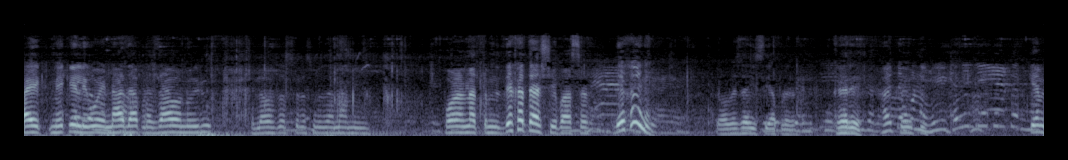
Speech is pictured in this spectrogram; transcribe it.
બાઇક મેકેલી હોય નાદ આપણે જવાનું રહ્યું. સરસ મજાના અમે પોળાના તમને દેખાતા હશે પાછળ. દેખાય ને? તો હવે છીએ આપણે ઘરે. કેમ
